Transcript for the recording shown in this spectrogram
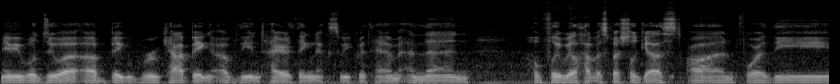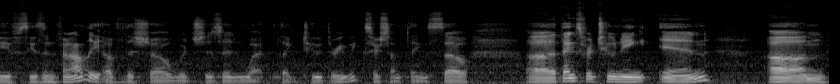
Maybe we'll do a, a big recapping of the entire thing next week with him. And then hopefully we'll have a special guest on for the season finale of the show, which is in what, like two, three weeks or something. So uh, thanks for tuning in. Um,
